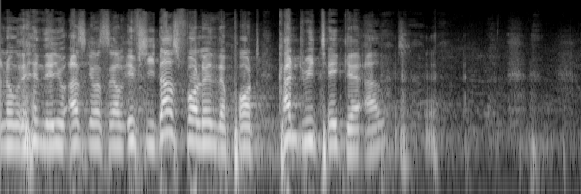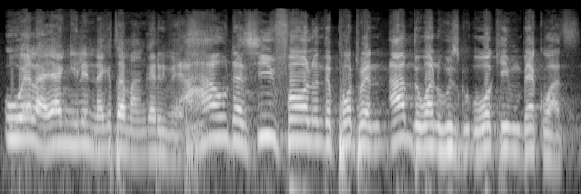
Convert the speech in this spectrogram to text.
no, and then you ask yourself, if she does fall in the pot, can't we take her out? o wela yang le nna ke tsamayang ka reverse How does she fall in the pot when I'm the one who's walking backwards?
